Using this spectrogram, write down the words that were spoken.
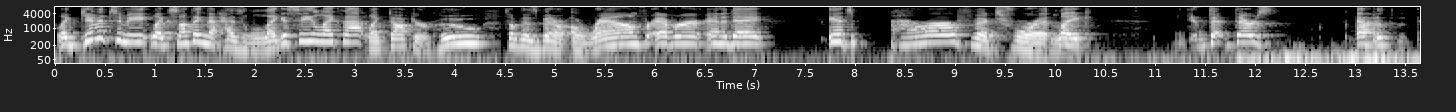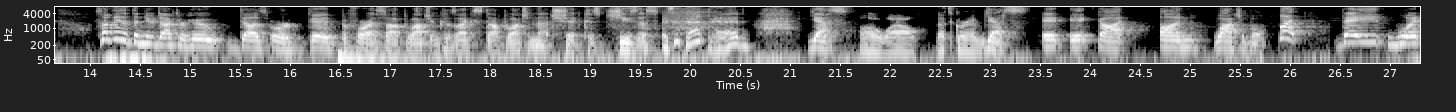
Like, give it to me, like something that has legacy like that, like Doctor Who, something that's been around forever and a day. It's perfect for it. Mm. Like, th- there's epi- something that the new Doctor Who does or did before I stopped watching because I stopped watching that shit because Jesus. Is it that bad? Yes, Oh wow, that's grim. yes, it it got unwatchable. But they would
